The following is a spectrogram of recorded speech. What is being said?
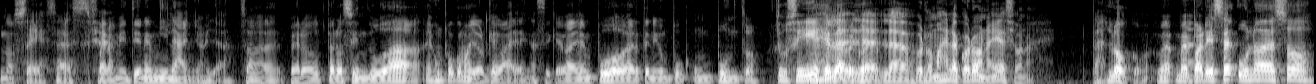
no sé, ¿sabes? Sí. Para mí tiene mil años ya, ¿sabes? Pero, pero sin duda es un poco mayor que Biden, así que Biden pudo haber tenido un, pu- un punto. Tú sigues que le la- la- recuerdo. las bromas de la corona y eso, ¿no? Estás loco. Me, me Ah. parece uno de esos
